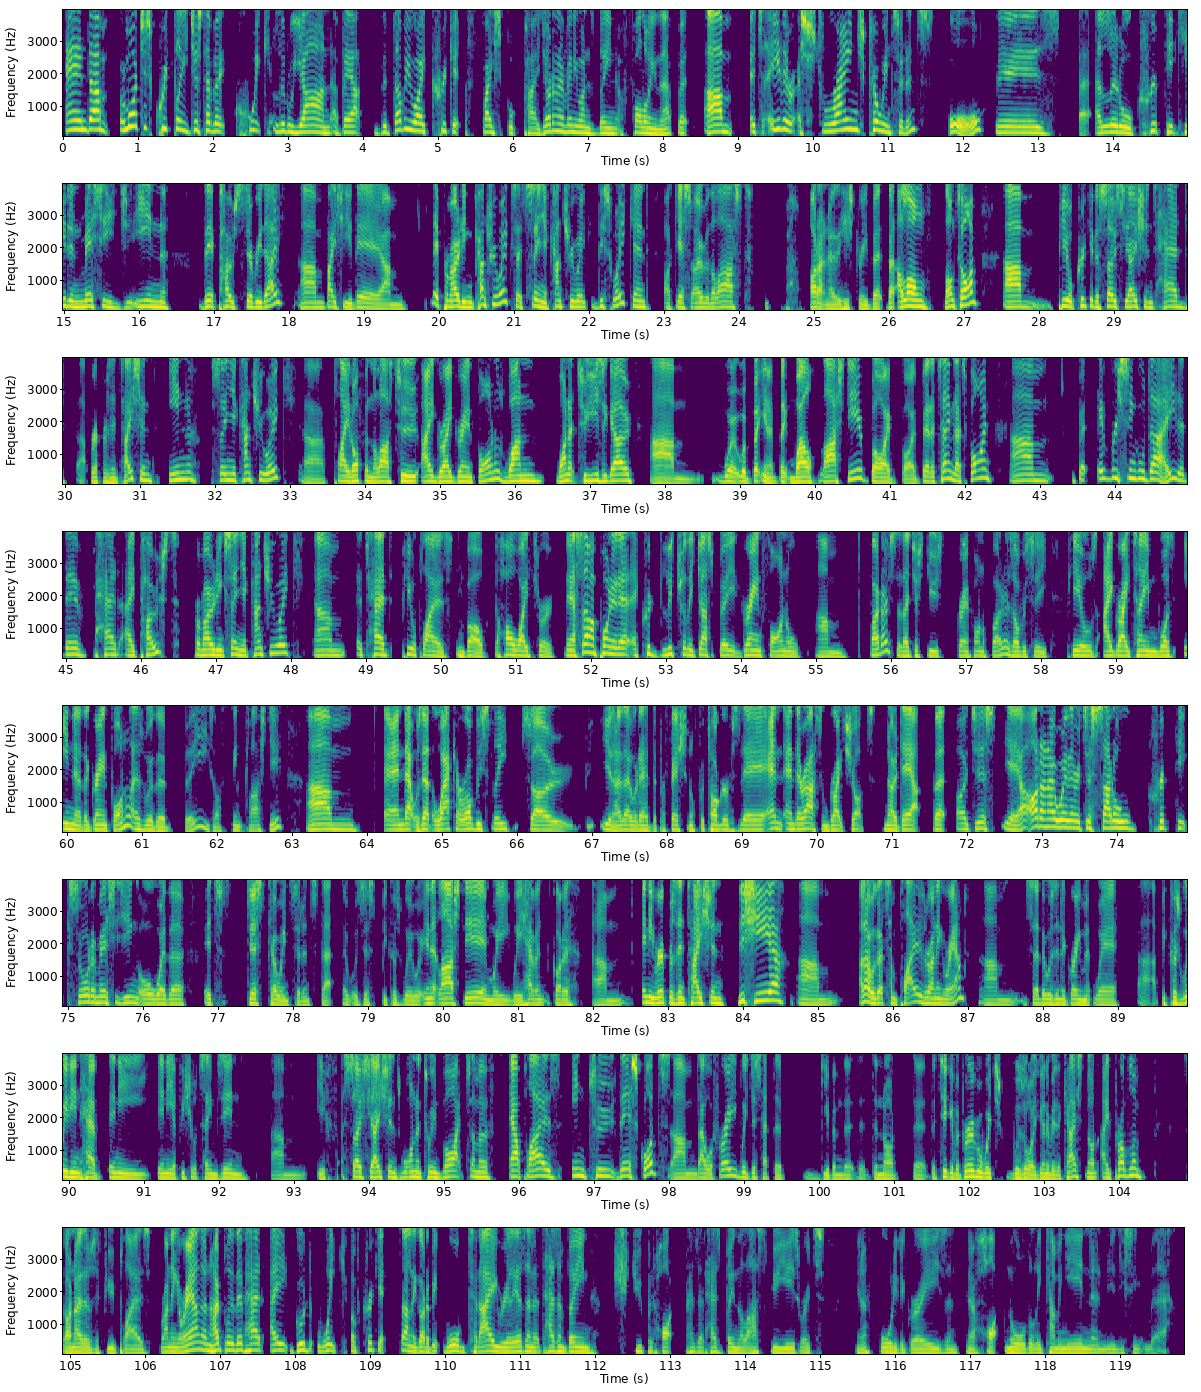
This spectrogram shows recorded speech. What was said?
And um, we might just quickly just have a quick little yarn about the WA Cricket Facebook page. I don't know if anyone's been following that, but um, it's either a strange coincidence or there's a little cryptic hidden message in their posts every day. Um, basically, they're um, they're promoting Country Week, so it's Senior Country Week this week, and I guess over the last, I don't know the history, but but a long long time, um, Peel Cricket Associations had uh, representation in Senior Country Week. Uh, played off in the last two A grade grand finals. One won it two years ago. Um, were, were you know beaten well last year by by better team. That's fine. Um, but every single day that they've had a post promoting Senior Country Week. Um, it's had Peel players involved the whole way through. Now, someone pointed out it could literally just be grand final um, photos. So they just used grand final photos. Obviously, Peel's A grade team was in the grand final, as were the Bs, I think, last year. Um, and that was at the WACA, obviously. So you know they would have had the professional photographers there, and and there are some great shots, no doubt. But I just yeah, I don't know whether it's a subtle cryptic sort of messaging or whether it's just coincidence that it was just because we were in it last year and we we haven't got a um any representation this year. Um, I know we've got some players running around. Um, so there was an agreement where uh, because we didn't have any any official teams in um, if associations wanted to invite some of our players into their squads, um, they were free. We just had to give them the, the, the nod, the, the tick of approval, which was always going to be the case, not a problem. So I know there's a few players running around, and hopefully they've had a good week of cricket. It's only got a bit warm today, really, hasn't it? It hasn't been stupid hot as it has been the last few years, where it's you know 40 degrees and you know hot northerly coming in, and you just think,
